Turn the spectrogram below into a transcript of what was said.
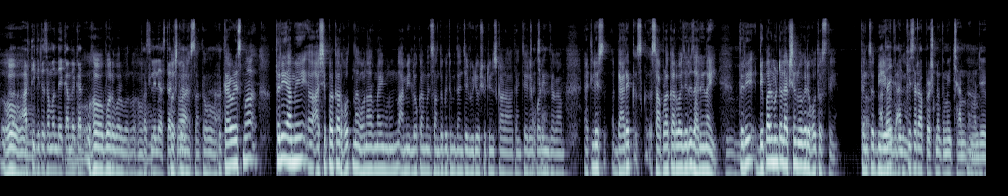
हो, हो. आर्थिक हितसंबंध एकामेकात हो बरोबर बरोबर हो फसलेले असतात फसलेले किंवा- असतात हो तर त्यावेळेस मग तरी आम्ही असे प्रकार होत नाही होणार नाही म्हणून आम्ही लोकांमध्ये सांगतो की तुम्ही त्यांचे व्हिडिओ शूटिंग्स काढा त्यांचे रेकॉर्डिंग जगा. ॲटलिस्ट डायरेक्ट सापळा कारवाई जरी झाली नाही तरी डिपार्टमेंटल ॲक्शन वगैरे होत असते. त्यांचं बिहेवियर आणखी सर हा प्रश्न तुम्ही छान म्हणजे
